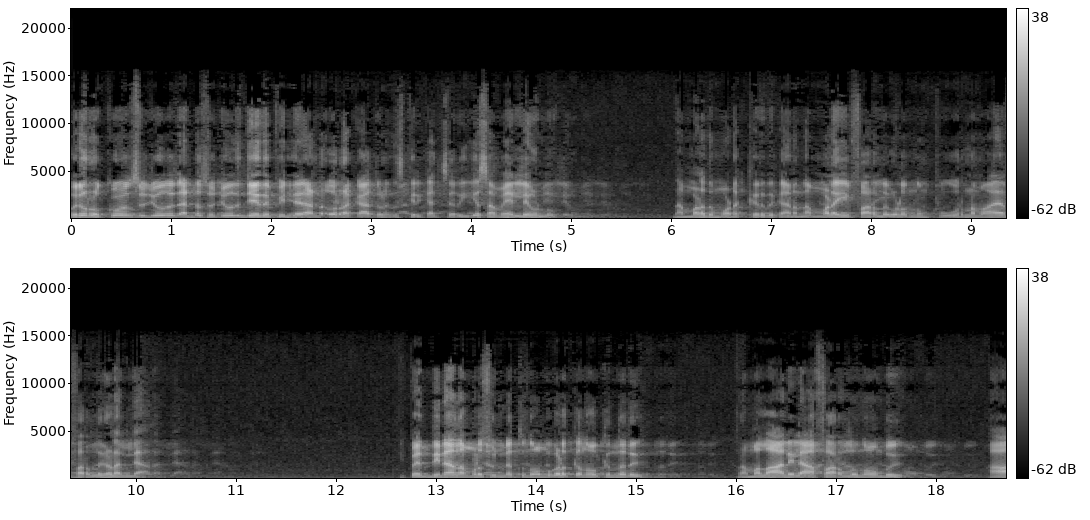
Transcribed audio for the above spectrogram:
ഒരു റുക്കവും സുജൂതും രണ്ട് സുജൂതും ചെയ്ത് പിന്നെ രണ്ട് ഒരു റക്കാത്തോടെ നിസ്കരിക്കാൻ ചെറിയ സമയമല്ലേ ഉള്ളൂ. നമ്മളത് മുടക്കരുത്. കാരണം നമ്മളെ ഈ ഫറലുകളൊന്നും പൂർണമായ ഫറലുകളല്ല ഇപ്പൊ എന്തിനാ നമ്മൾ സുന്നത്ത് നോമ്പുകളൊക്കെ നോക്കുന്നത്? റമദാനിൽ ആ ഫർൾ നോമ്പ് ആ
